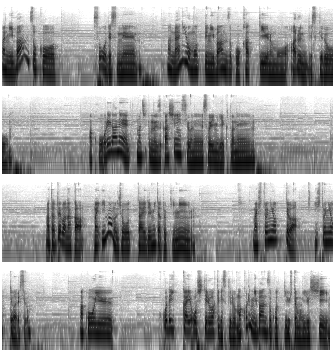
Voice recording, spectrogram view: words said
あ、2番底、そうですね。まあ、何をもって2番底かっていうのもあるんですけど、まあ、これがね、まあ、ちょっと難しいんですよね。そういう意味でいくとね。まあ、例えばなんか、ま、今の状態で見たときに、ま、人によっては、人によってはですよ。まあ、こういう、ここで1回押してるわけですけど、まあ、これ2番底っていう人もいるし、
